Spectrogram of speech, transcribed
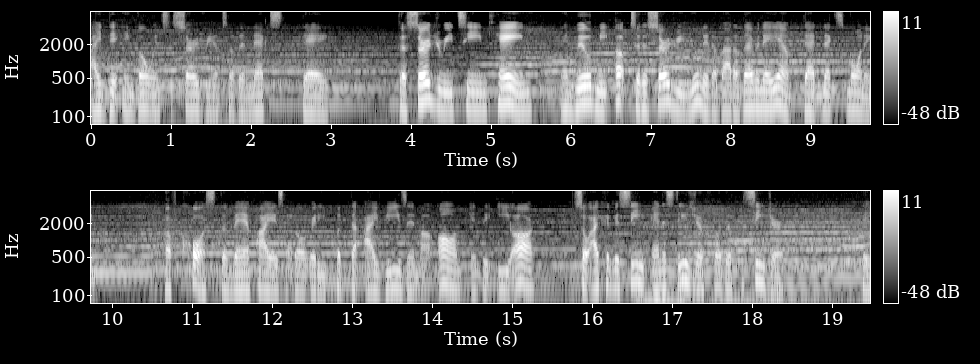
I didn't go into surgery until the next day. The surgery team came and wheeled me up to the surgery unit about 11 a.m. that next morning. Of course, the vampires had already put the IVs in my arm in the ER so I could receive anesthesia for the procedure. They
